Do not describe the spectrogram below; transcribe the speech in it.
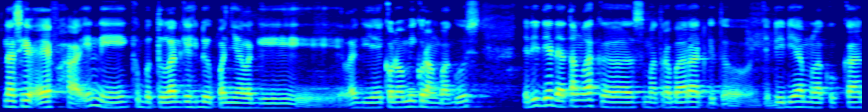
Nah, si FH ini kebetulan kehidupannya lagi lagi ekonomi kurang bagus jadi dia datanglah ke Sumatera Barat gitu. Jadi dia melakukan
